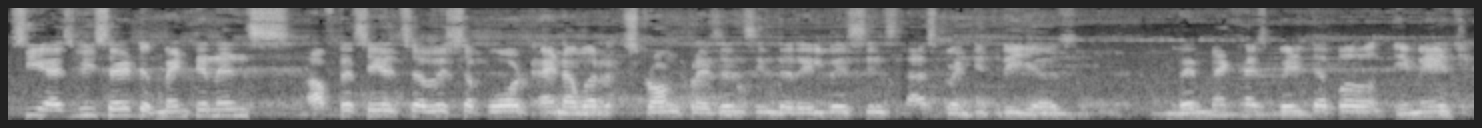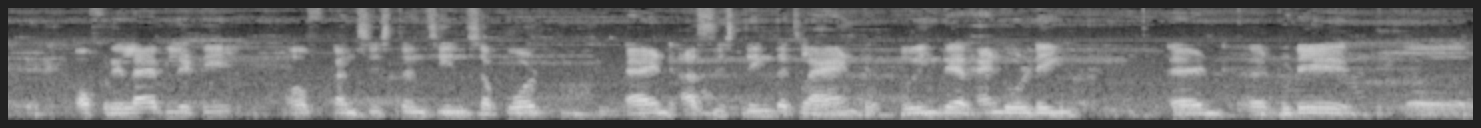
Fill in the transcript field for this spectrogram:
See, as we said, maintenance, after sales service support, and our strong presence in the railways since last 23 years, Renmac has built up a image of reliability, of consistency in support, and assisting the client, doing their handholding. And uh, today, uh,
